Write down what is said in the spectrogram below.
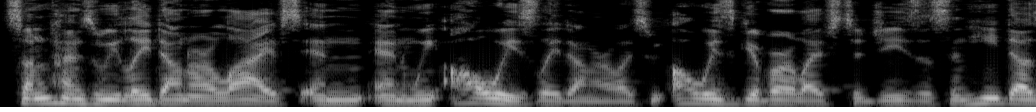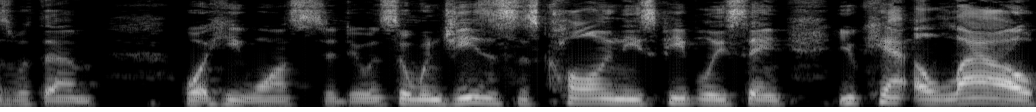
Sometimes we lay down our lives and, and we always lay down our lives. We always give our lives to Jesus and he does with them what he wants to do. And so when Jesus is calling these people, he's saying, you can't allow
